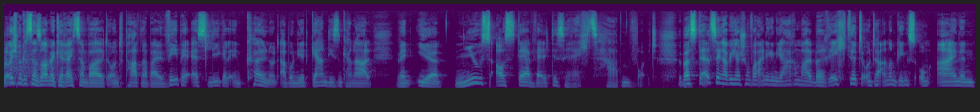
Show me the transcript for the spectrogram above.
Hallo, ich bin Christian Solmecke, Rechtsanwalt und Partner bei WBS Legal in Köln und abonniert gern diesen Kanal, wenn ihr News aus der Welt des Rechts haben wollt. Über Stelzing habe ich ja schon vor einigen Jahren mal berichtet. Unter anderem ging es um einen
